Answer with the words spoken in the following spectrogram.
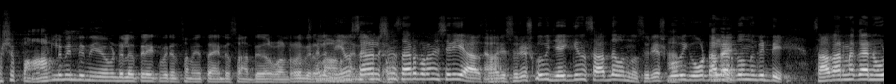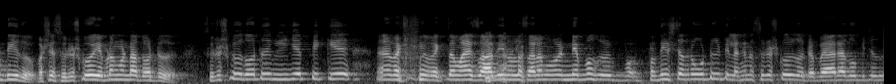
പക്ഷേ പാർലമെന്റ് നിയമമണ്ഡലത്തിലേക്ക് വരുന്ന സമയത്ത് അതിന്റെ സാധ്യത വളരെ നിയമസഭാ സാർ പറഞ്ഞത് ശരിയാ. സുരേഷ് ഗോപി ജയിക്കുന്ന സാധ്യത വന്നു. സുരേഷ് ഗോപിക്ക് വോട്ട് എല്ലായിടത്തൊന്നും കിട്ടി. സാധാരണക്കാരൻ വോട്ട് ചെയ്തു. പക്ഷേ സുരേഷ് ഗോപി എവിടെ കൊണ്ടാണ് തോറ്റത്? സുരേഷ് ഗോപി തോറ്റത് ബി ജെ പിക്ക് വ്യക്തമായ സ്വാധീനമുള്ള സ്ഥലം എണ്ണിയപ്പോൾ പ്രതീക്ഷിച്ചത്ര വോട്ട് കിട്ടില്ല അങ്ങനെ സുരേഷ് ഗോപി തോറ്റു. അപ്പോൾ ആരാ തോപ്പിച്ചത്?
